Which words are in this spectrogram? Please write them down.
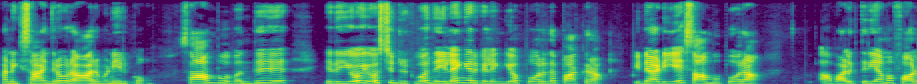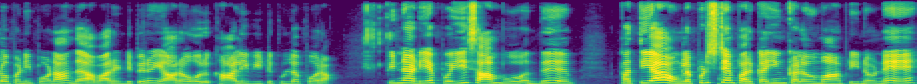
அன்றைக்கி சாயந்தரம் ஒரு ஆறு மணி இருக்கும். சாம்பு வந்து எதையோ யோசிச்சுட்டு இருக்கும்போது இந்த இளைஞர்கள் எங்கேயோ போகிறத பார்க்குறான் பின்னாடியே சாம்பு போகிறான் அவளுக்கு தெரியாமல் ஃபாலோ பண்ணி போனால் அந்த அவள் ரெண்டு பேரும் யாரோ ஒரு காலி வீட்டுக்குள்ளே போகிறான் பின்னாடியே போய் சாம்பு வந்து பத்தியா அவங்கள பிடிச்சிட்டேன் பார் கையும் களவுமா அப்படின்னோடனே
